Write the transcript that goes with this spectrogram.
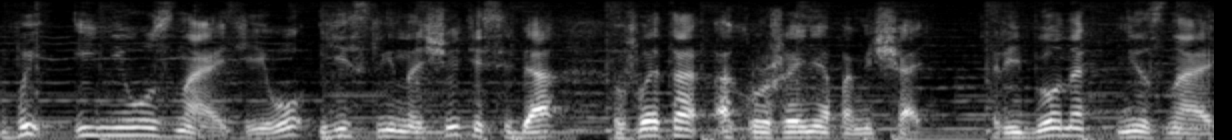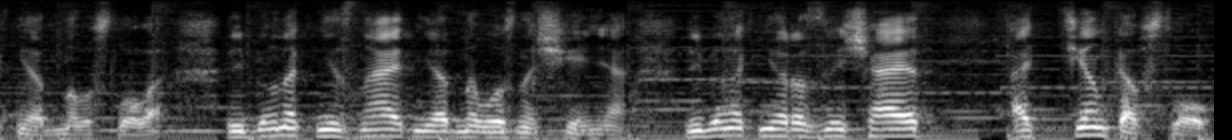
Вы и не узнаете его, если начнете себя в это окружение помещать. Ребенок не знает ни одного слова, ребенок не знает ни одного значения, ребенок не различает оттенков слов,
